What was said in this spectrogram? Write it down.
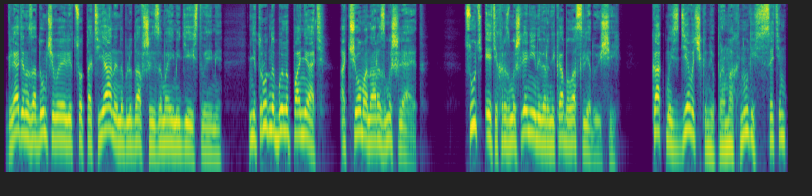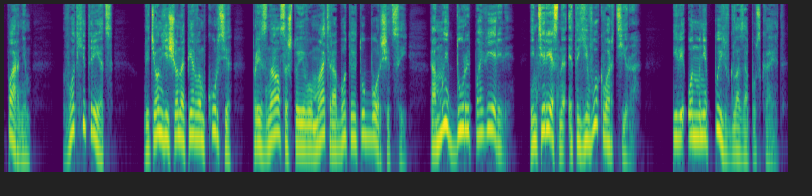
Глядя на задумчивое лицо Татьяны, наблюдавшей за моими действиями, нетрудно было понять, о чем она размышляет. Суть этих размышлений наверняка была следующей. Как мы с девочками промахнулись с этим парнем? Вот хитрец. Ведь он еще на первом курсе признался, что его мать работает уборщицей. А мы, дуры, поверили. Интересно, это его квартира? Или он мне пыль в глаза пускает?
